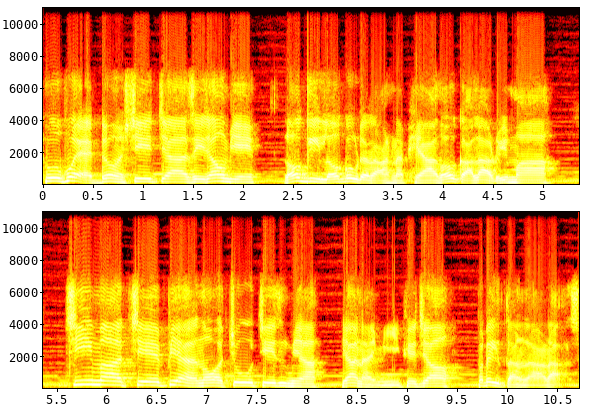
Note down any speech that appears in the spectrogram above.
ထိုအဖွဲ့အတွန်းရှေးကြာစေကြောင်းပြင်လောကီလောကုတ္တရာနှစ်ဖြာသောကာလတွေမှာကြီးမားကျယ်ပြန့်သောအကျိုးကျေးဇူးများရနိုင်မည်ဖြစ်ကြောင်းပြိတ္တန်လာရစ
